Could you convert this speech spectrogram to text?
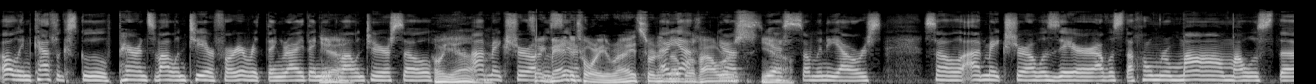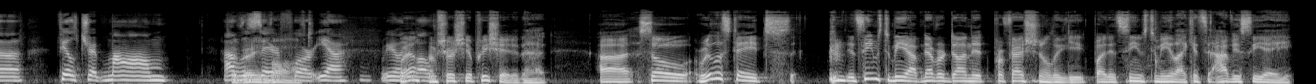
Oh, in Catholic school, parents volunteer for everything, right? They need Yeah. volunteers, so oh, yeah. I make sure it's I like was there. mandatory, right? Certain Uh, number yeah, of hours. Yes, yeah. yes, so many hours. So I'd make sure I was there. I was the homeroom mom. I was the field trip mom. I You're was there involved. for yeah, real Well, involved. I'm sure she appreciated that. Uh, so, real estate, it seems to me, I've never done it professionally, but it seems to me like it's obviously a,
